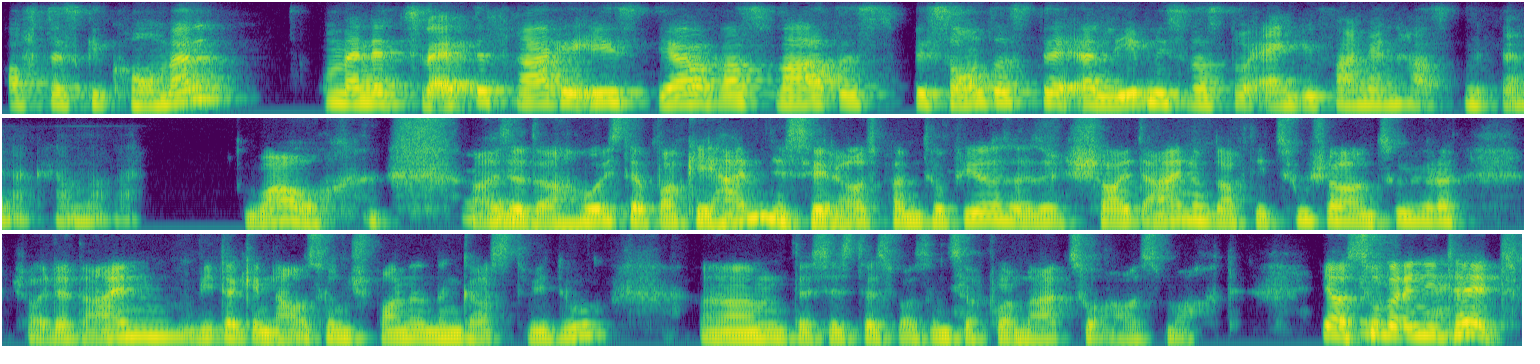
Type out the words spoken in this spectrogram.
auf das gekommen? Und meine zweite Frage ist, ja, was war das besonderste Erlebnis, was du eingefangen hast mit deiner Kamera? Wow, also da holst du ein paar Geheimnisse raus beim Tobias. Also schalt ein und auch die Zuschauer und Zuhörer schaltet ein, wieder genauso einen spannenden Gast wie du. Ähm, das ist das, was unser Format so ausmacht. Ja, Souveränität,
